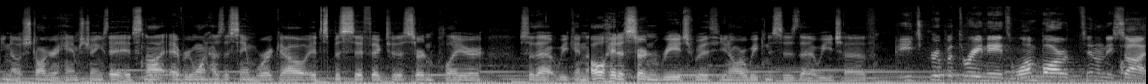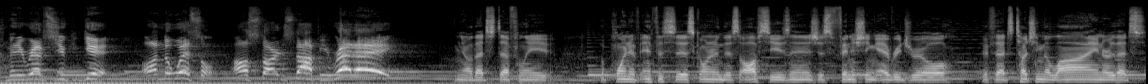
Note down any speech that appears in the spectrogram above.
you know, stronger hamstrings. It's not everyone has the same workout. It's specific to a certain player so that we can all hit a certain reach with, you know, our weaknesses that we each have. Each group of three needs one bar with 10 on each side. As many reps as you can get. On the whistle, I'll start and stop you. Ready? You know, that's definitely a point of emphasis going into this off season is just finishing every drill. If that's touching the line or that's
